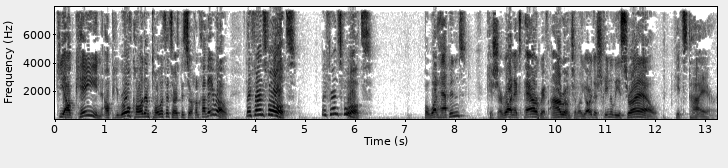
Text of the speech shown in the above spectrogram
Ki al kain al pirov kol adam tolas atzaras b'serchan chavero. It's my friend's fault. My friend's fault. But what happened? Kishara, next paragraph. Aaron, shalo yarda shchina Yisrael, hitztaer.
